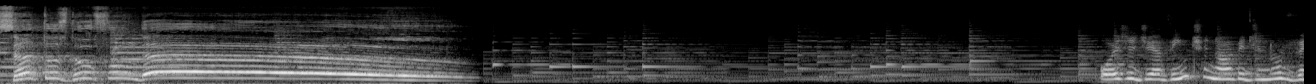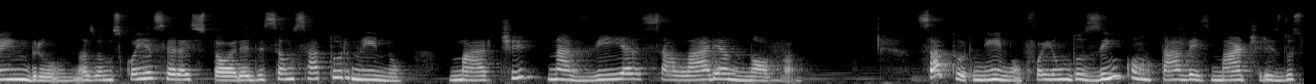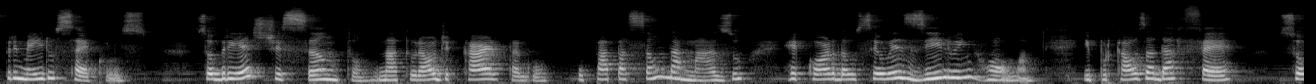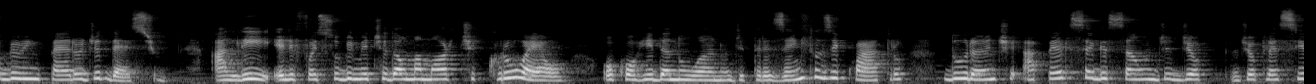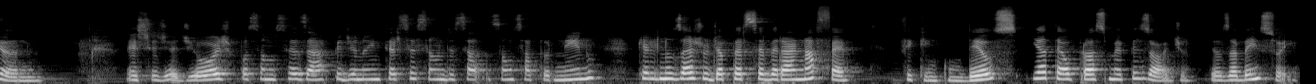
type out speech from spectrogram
Santos do Fundão! Hoje, dia 29 de novembro, nós vamos conhecer a história de São Saturnino, Marte na Via Salária Nova. Saturnino foi um dos incontáveis mártires dos primeiros séculos. Sobre este santo, natural de Cartago, o Papa São Damaso recorda o seu exílio em Roma e, por causa da fé, sob o império de Décio. Ali ele foi submetido a uma morte cruel, ocorrida no ano de 304, durante a perseguição de Diocleciano neste dia de hoje, possamos rezar pedindo a intercessão de São Saturnino, que ele nos ajude a perseverar na fé. Fiquem com Deus e até o próximo episódio. Deus abençoe.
